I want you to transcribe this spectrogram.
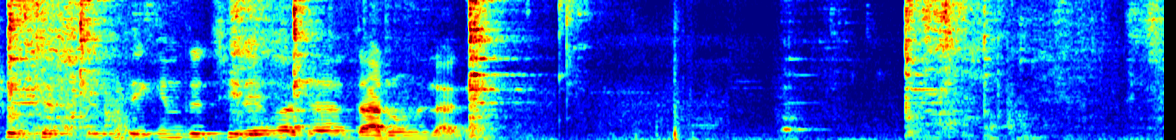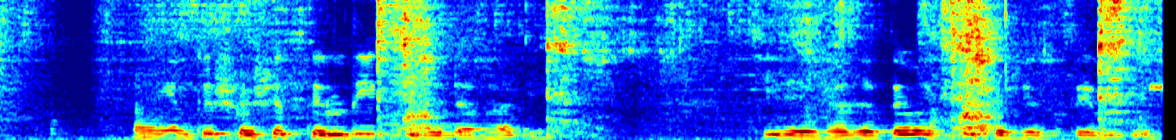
সর্ষের তেল দিয়ে কিন্তু চিড়ে ভাজা দারুণ লাগে। আমি কিন্তু সর্ষের তেল দিয়ে চিড়েটা ভাজি। চিড়ে ভাজাতেও একটু সর্ষের তেল দিই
